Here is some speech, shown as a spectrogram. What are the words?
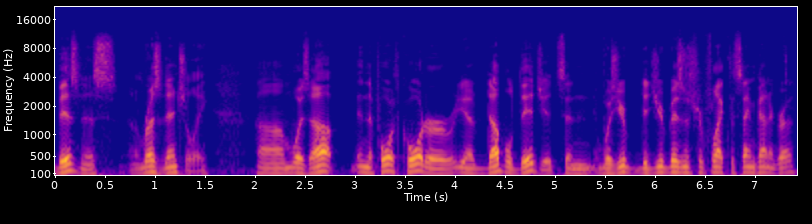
business, uh, residentially, um, was up in the fourth quarter, you know, double digits. And was your did your business reflect the same kind of growth?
